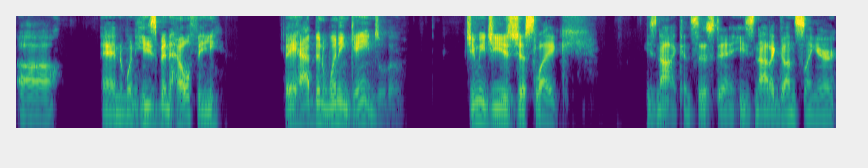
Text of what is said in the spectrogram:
Uh, and when he's been healthy, they have been winning games with him. Jimmy G is just like, he's not consistent. He's not a gunslinger.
